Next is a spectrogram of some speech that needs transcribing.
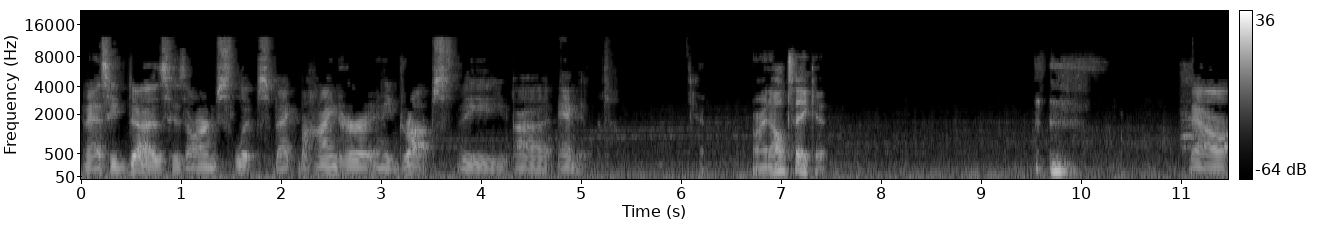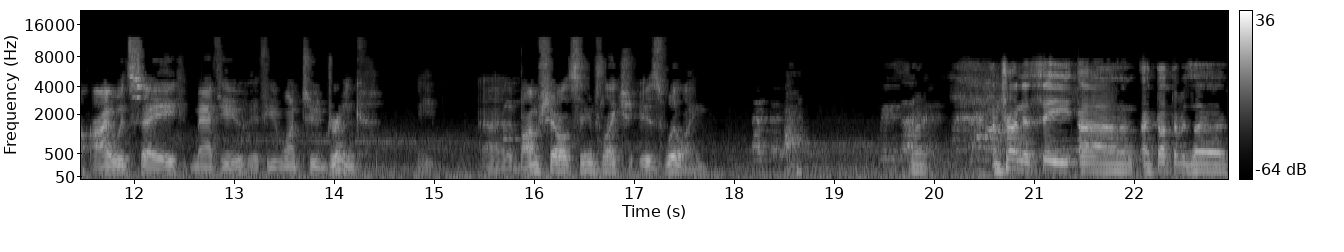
And as he does, his arm slips back behind her, and he drops the uh, amulet. All right, I'll take it. Now, I would say, Matthew, if you want to drink, uh, Bombshell it seems like she is willing. Right. I'm trying to see. Uh, I thought there was a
